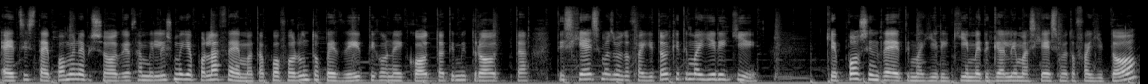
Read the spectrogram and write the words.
Έτσι, στα επόμενα επεισόδια θα μιλήσουμε για πολλά θέματα που αφορούν το παιδί, τη γονεϊκότητα, τη μητρότητα, τη σχέση μας με το φαγητό και τη μαγειρική. Και πώς συνδέει τη μαγειρική με την καλή μας σχέση με το φαγητό;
